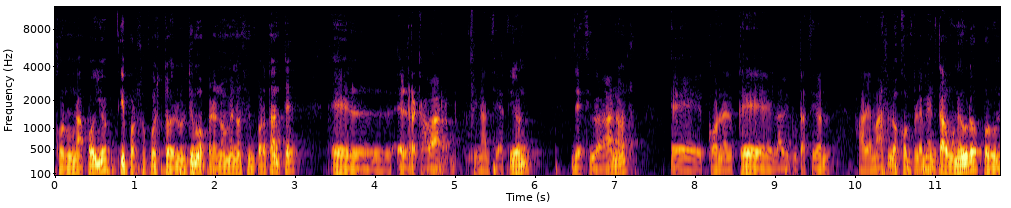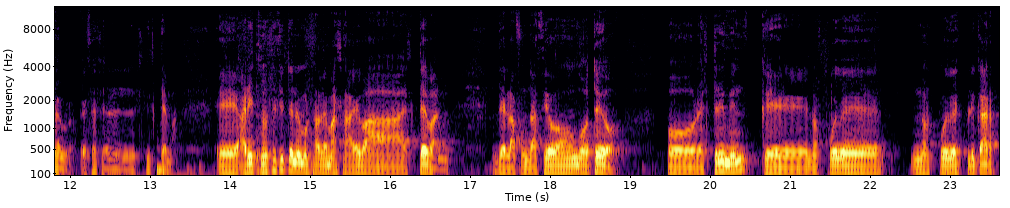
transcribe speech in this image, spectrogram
con un apoyo. Y por supuesto, el último, pero no menos importante, el, el recabar financiación de ciudadanos eh, con el que la Diputación además lo complementa un euro por un euro. Ese es el sistema. Eh, Aritz, no sé si tenemos además a Eva Esteban de la Fundación Goteo por streaming que nos puede, nos puede explicar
